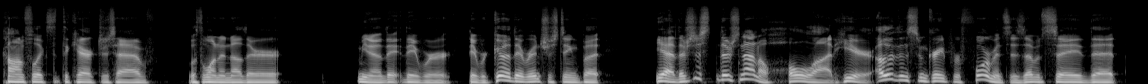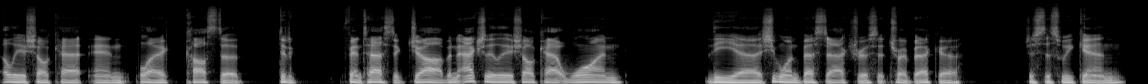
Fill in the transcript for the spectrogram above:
conflicts that the characters have with one another. You know, they they were they were good. They were interesting, but yeah, there's just there's not a whole lot here other than some great performances. I would say that Alia Shawkat and Laia Costa did a fantastic job, and actually, Alia Shawkat won the uh, she won Best Actress at Tribeca just this weekend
